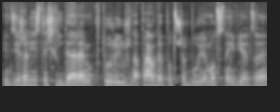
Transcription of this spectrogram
Więc jeżeli jesteś liderem, który już naprawdę potrzebuje mocnej wiedzy,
